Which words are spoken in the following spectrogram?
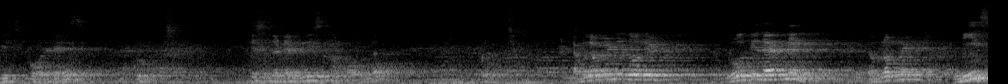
is called as growth. This is the definition about the growth. And development is already growth is happening. Development means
